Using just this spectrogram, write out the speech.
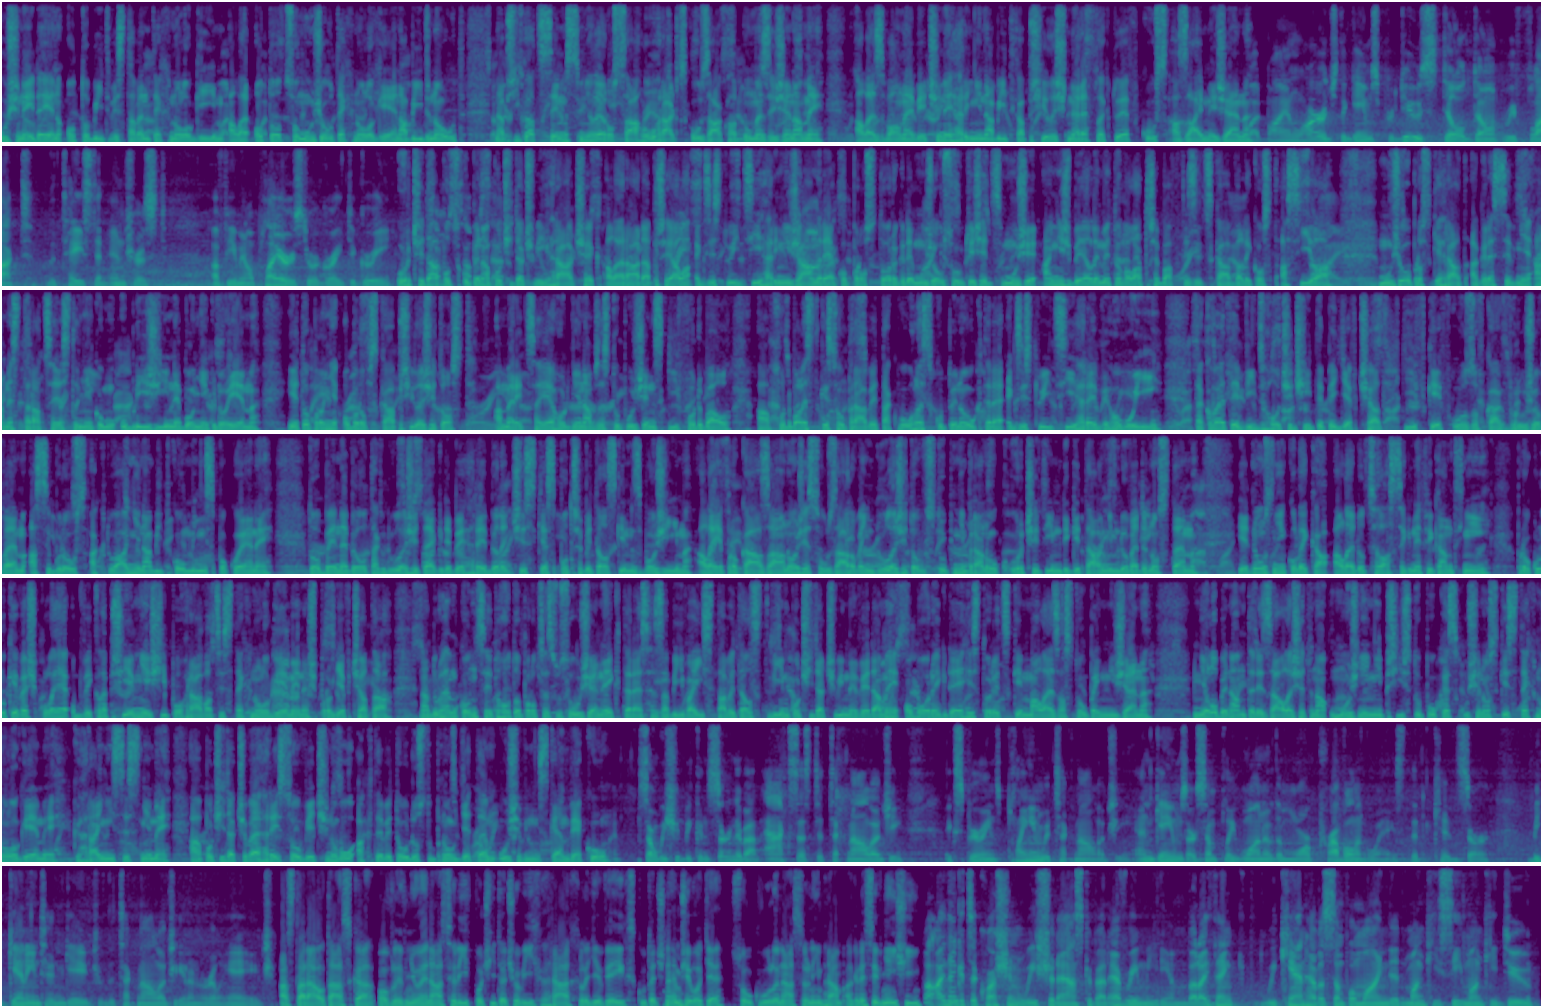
Už nejde jen o to být vystaven technologiím, ale o to, co můžou technologie nabídnout. Například Sims měli rozsáhlou hráčskou základnu mezi ženami, ale z valné většiny herní nabídka příliš nereflektuje vkus a zájmy žen. Určitá podskupina počítačových hráček ale ráda přijala existující herní žánry jako prostor, kde můžou soutěžit s muži, aniž by je limitovala třeba fyzická velikost a síla. Můžou prostě hrát agresivně a nestarat se, jestli někomu ublíží nebo někdo jim. Je to pro ně obrovská příležitost. V Americe je hodně na vzestupu ženský fotbal a fotbalistky jsou právě takovouhle skupinou, které existující hry vyhovují. Takové ty víc holčičí typy děvčat, dívky v úvozovkách v růžovém, asi budou z aktuální aktuální nabídkou méně spokojeny. To by nebylo tak důležité, kdyby hry byly čistě spotřebitelským zbožím, ale je prokázáno, že jsou zároveň důležitou vstupní branou k určitým digitálním dovednostem. Jednou z několika, ale docela signifikantní. Pro kluky ve škole je obvykle příjemnější pohrávat si s technologiemi než pro děvčata. Na druhém konci tohoto procesu jsou ženy, které se zabývají stavitelstvím, počítačovými vědami, obory, kde je historicky malé zastoupení žen. Mělo by nám tedy záležet na umožnění přístupu ke zkušenosti s technologiemi, k hraní si s nimi. A počítačové hry jsou většinovou aktivitou dostupnou dětem už v nízkém věku. Experience playing with technology, and games are simply one of the more prevalent ways that kids are beginning to engage with the technology at an early age. A stará otázka, ovlivňuje násilí v počítačových hrách lidi v jejich skutečném životě? Jsou kvůli násilným hrám agresivnější? Well, I think it's a question we should ask about every medium, but I think we can't have a simple-minded monkey see, monkey do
